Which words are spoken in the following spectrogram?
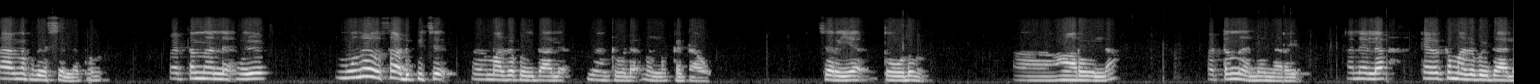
താഴ്ന്ന പ്രദേശമല്ല. അപ്പം പെട്ടെന്ന് തന്നെ ഒരു മൂന്ന് ദിവസം അടുപ്പിച്ച് മഴ പെയ്താൽ ഞങ്ങൾക്ക് ഇവിടെ വെള്ളക്കെട്ടാവും. ചെറിയ തോടും ആറുമല്ല പെട്ടെന്ന് തന്നെ നിറയും. തന്നെയല്ല കിഴക്ക് മഴ പെയ്താൽ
